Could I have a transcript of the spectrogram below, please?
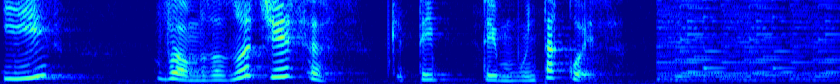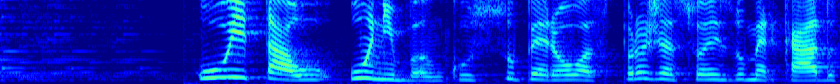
E vamos às notícias, porque tem, tem muita coisa. O Itaú Unibanco superou as projeções do mercado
